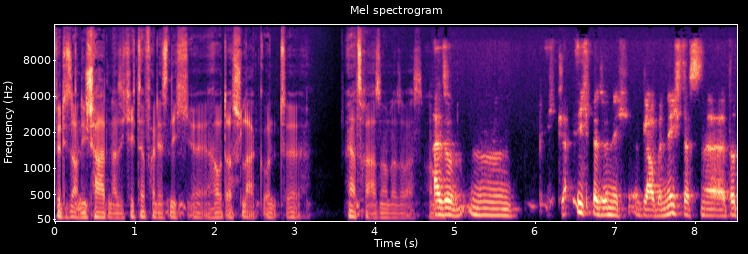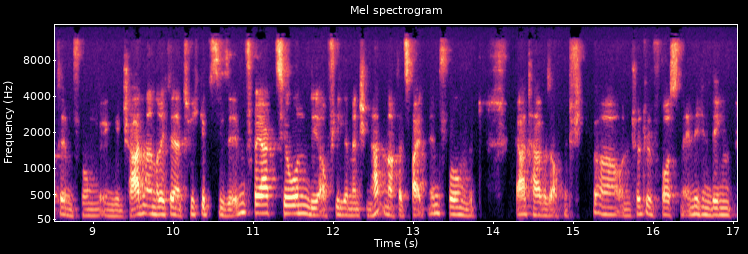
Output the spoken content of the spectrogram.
würde es auch nicht schaden. Also ich kriege davon jetzt nicht äh, Hautausschlag und äh, Herzrasen oder sowas. Also mh, ich, ich, persönlich glaube nicht, dass eine dritte Impfung irgendwie einen Schaden anrichtet. Natürlich gibt es diese Impfreaktionen, die auch viele Menschen hatten nach der zweiten Impfung, mit, ja, teilweise auch mit Fieber und Schüttelfrost und ähnlichen Dingen.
